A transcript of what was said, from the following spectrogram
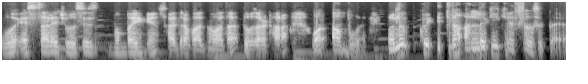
वो S R H versus Mumbai Indians Hyderabad में हुआ था 2018 और अब हुआ है। मतलब कोई इतना अनलकी कैसे हो सकता है?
